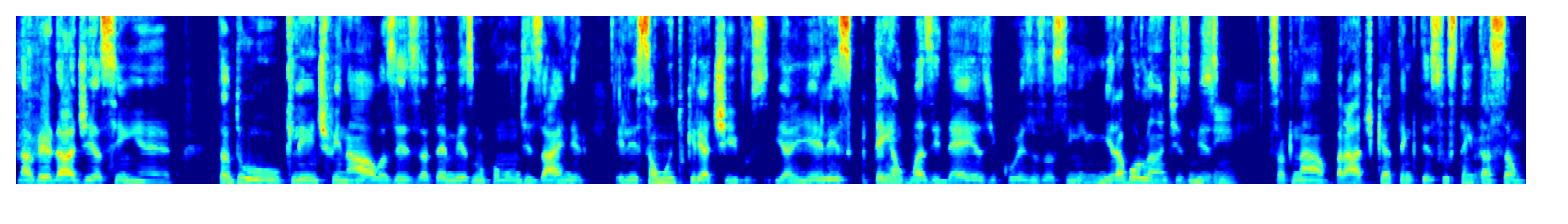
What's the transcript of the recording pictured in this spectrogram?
Na verdade, assim, é, tanto o cliente final, às vezes até mesmo como um designer, eles são muito criativos. E aí eles têm algumas ideias de coisas assim mirabolantes mesmo. Sim. Só que na prática tem que ter sustentação.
